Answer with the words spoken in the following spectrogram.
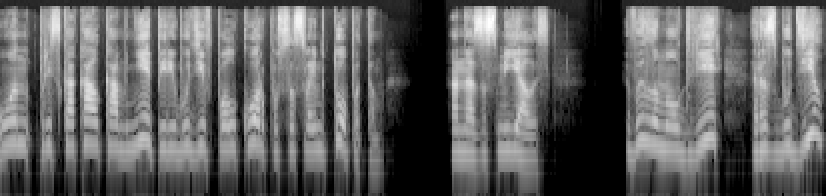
он прискакал ко мне, перебудив полкорпуса своим топотом. Она засмеялась. Выломал дверь, разбудил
